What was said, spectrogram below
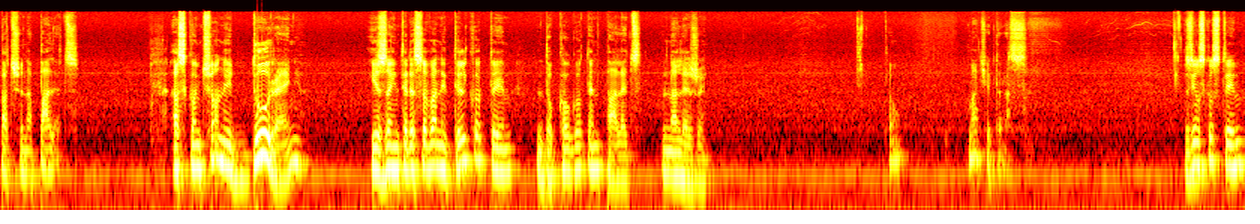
patrzy na palec, a skończony dureń jest zainteresowany tylko tym, do kogo ten palec należy. To macie teraz. W związku z tym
